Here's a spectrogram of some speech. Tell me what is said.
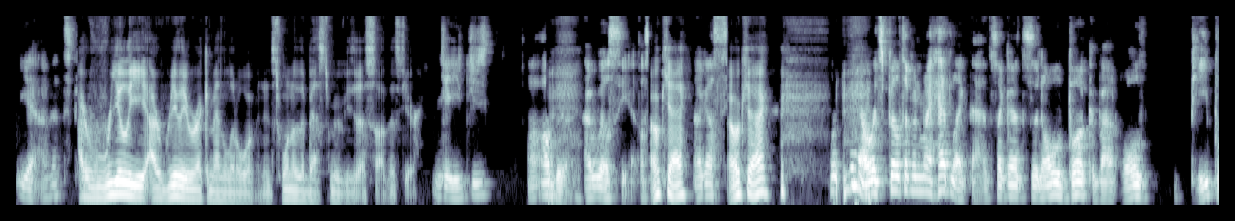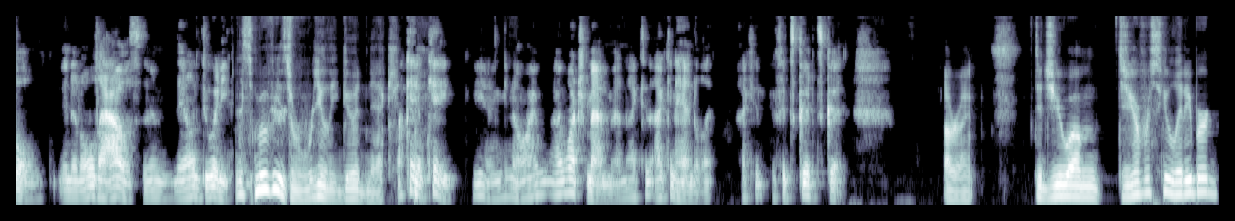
Yeah, that's I really I really recommend Little Women. It's one of the best movies I saw this year. yeah. You just I'll, I'll do it. I will see it. I'll, Okay, I'll see. okay. Well, you know, it's built up in my head like that. It's like it's an old book about old people in an old house, and they don't do anything. This movie is really good, Nick. Okay, okay, yeah, you know, I, I watch Mad Men. I can I can handle it. I can if it's good, it's good. All right. Did you um did you ever see Lady Bird?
